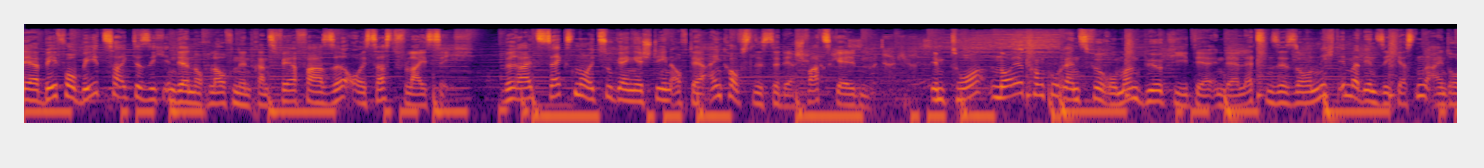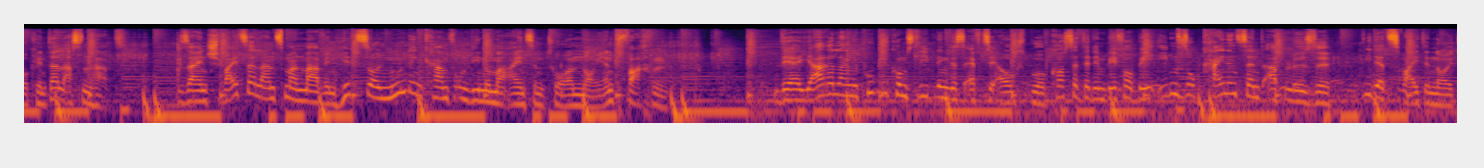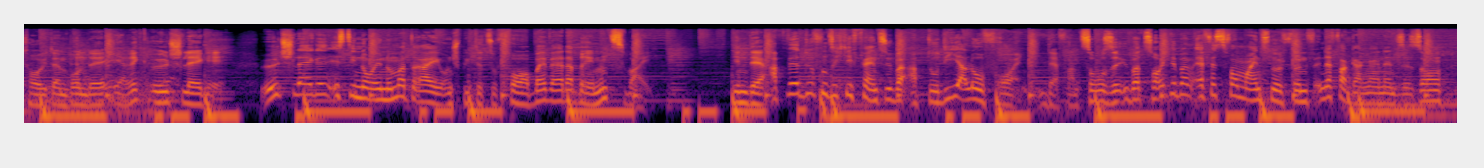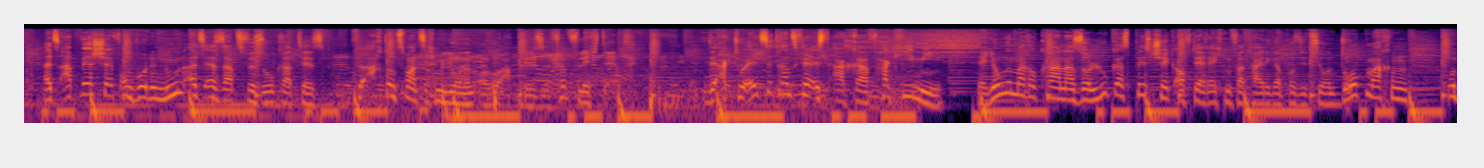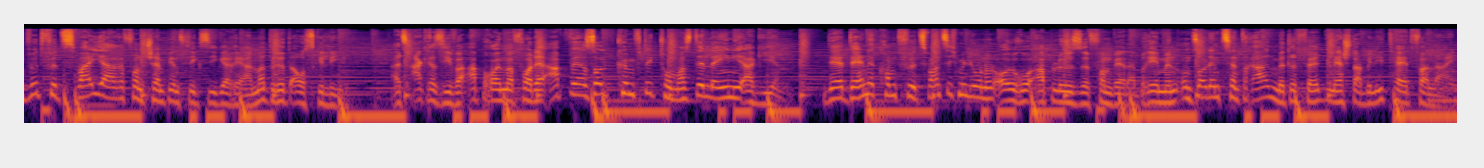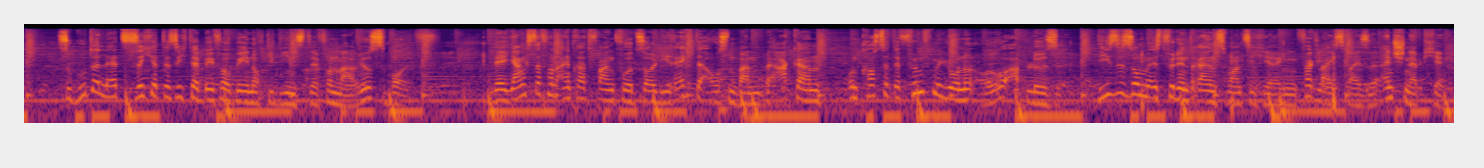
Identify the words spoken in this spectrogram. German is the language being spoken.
Der BVB zeigte sich in der noch laufenden Transferphase äußerst fleißig. Bereits sechs Neuzugänge stehen auf der Einkaufsliste der Schwarz-Gelben. Im Tor neue Konkurrenz für Roman Bürki, der in der letzten Saison nicht immer den sichersten Eindruck hinterlassen hat. Sein Schweizer Landsmann Marvin Hitz soll nun den Kampf um die Nummer 1 im Tor neu entfachen. Der jahrelange Publikumsliebling des FC Augsburg kostete dem BVB ebenso keinen Cent Ablöse wie der zweite Neutorhüter im Bunde, Erik Ölschlägel. Ölschlägel ist die neue Nummer 3 und spielte zuvor bei Werder Bremen 2. In der Abwehr dürfen sich die Fans über Abdou Diallo freuen. Der Franzose überzeugte beim FSV Mainz 05 in der vergangenen Saison als Abwehrchef und wurde nun als Ersatz für Sokrates für 28 Millionen Euro Ablöse verpflichtet. Der aktuellste Transfer ist Achraf Hakimi. Der junge Marokkaner soll Lukas Piszczek auf der rechten Verteidigerposition Druck machen und wird für zwei Jahre von Champions League-Sieger Real Madrid ausgeliehen. Als aggressiver Abräumer vor der Abwehr soll künftig Thomas Delaney agieren. Der Däne kommt für 20 Millionen Euro Ablöse von Werder Bremen und soll dem zentralen Mittelfeld mehr Stabilität verleihen. Zu guter Letzt sicherte sich der BVB noch die Dienste von Marius Wolf. Der Youngster von Eintracht Frankfurt soll die rechte Außenbahn beackern und kostete 5 Millionen Euro Ablöse. Diese Summe ist für den 23-Jährigen vergleichsweise ein Schnäppchen.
